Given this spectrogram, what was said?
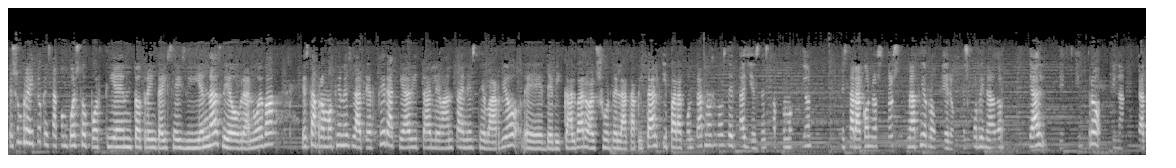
Es un proyecto que está compuesto por 136 viviendas de obra nueva. Esta promoción es la tercera que Habitat levanta en este barrio eh, de Vicálvaro, al sur de la capital. Y para contarnos los detalles de esta promoción estará con nosotros Ignacio Romero, que es coordinador oficial del Centro en Habitat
